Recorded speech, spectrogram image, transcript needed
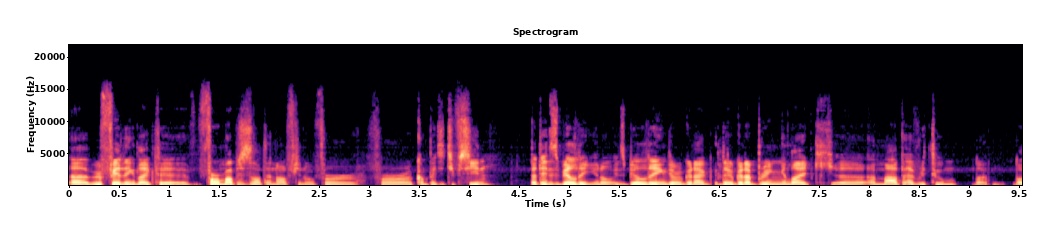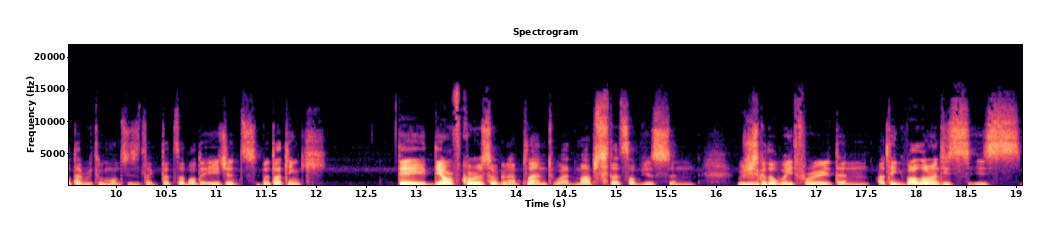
uh, we're feeling like the four maps is not enough, you know, for for a competitive scene. But it's building, you know, it's building. They're gonna they're gonna bring like uh, a map every two, not every two months. It's like that's about the agents. But I think they they of course are gonna plan to add maps. That's obvious, and we just gotta wait for it. And I think Valorant is is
